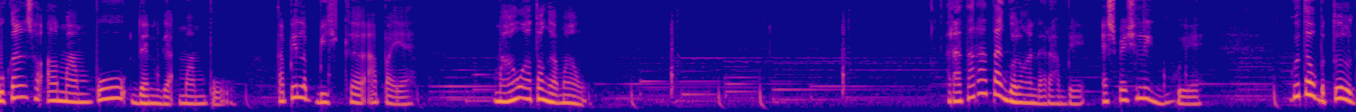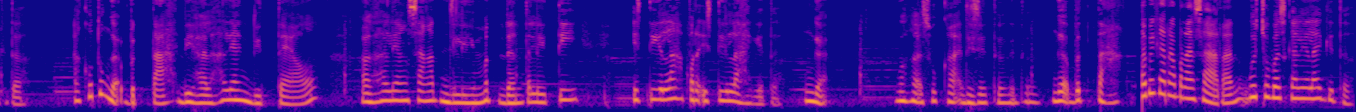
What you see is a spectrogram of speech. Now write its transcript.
Bukan soal mampu dan gak mampu, tapi lebih ke apa ya? Mau atau nggak mau? Rata-rata golongan darah B especially gue gue tahu betul gitu. Aku tuh nggak betah di hal-hal yang detail hal-hal yang sangat jelimet dan teliti istilah per istilah gitu. Nggak. Gue nggak suka di situ gitu. Nggak betah. Tapi karena penasaran gue coba sekali lagi tuh.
